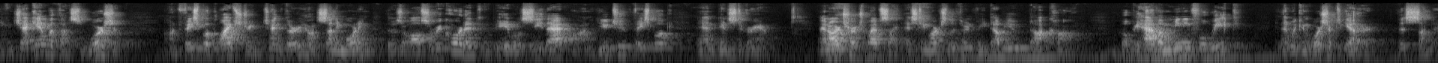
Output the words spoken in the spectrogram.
You can check in with us and worship on Facebook live stream 10:30 on Sunday morning. Those are also recorded. You'll be able to see that on YouTube, Facebook, and Instagram. And our church website, stmarkslutheranvw.com. Hope you have a meaningful week and that we can worship together this Sunday.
